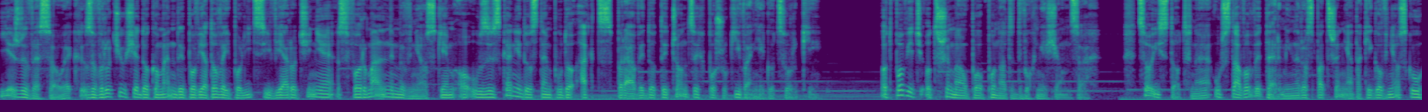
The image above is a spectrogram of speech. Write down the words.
Jerzy Wesołek zwrócił się do Komendy Powiatowej Policji w Jarocinie z formalnym wnioskiem o uzyskanie dostępu do akt sprawy dotyczących poszukiwań jego córki. Odpowiedź otrzymał po ponad dwóch miesiącach. Co istotne, ustawowy termin rozpatrzenia takiego wniosku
